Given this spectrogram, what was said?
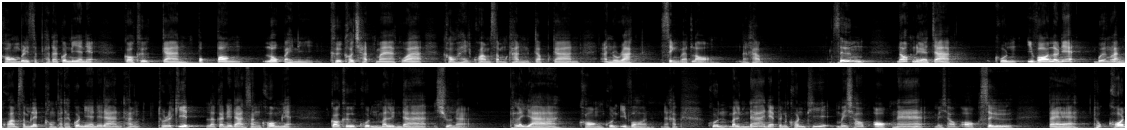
ของบริษัทพาทากเนียเนี่ยก็คือการปกป้องโลกใบนี้ คือเขาชัดมากว่าเขาให้ความสำคัญกับการอนุรักษ์สิ่งแวดล้อม นะครับ ซึ่งนอกเหนือจากคุณอีวอนแล้วเนี่ยเบื้องหลังความสำเร็จของพาทากเนียในด้านทั้งธุรกิจ แล้วก็ในด้านสังคมเนี่ยก็คือคุณมารินดาชูนาภรรยาของคุณอีวอนนะครับคุณมารินดาเนี่ยเป็นคนที่ไม่ชอบออกหน้า ไม่ชอบออกสื่อ แต่ทุกคน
